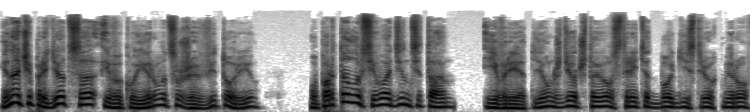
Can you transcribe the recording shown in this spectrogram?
Иначе придется эвакуироваться уже в Виторию. У портала всего один титан, и вряд ли он ждет, что его встретят боги из трех миров.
